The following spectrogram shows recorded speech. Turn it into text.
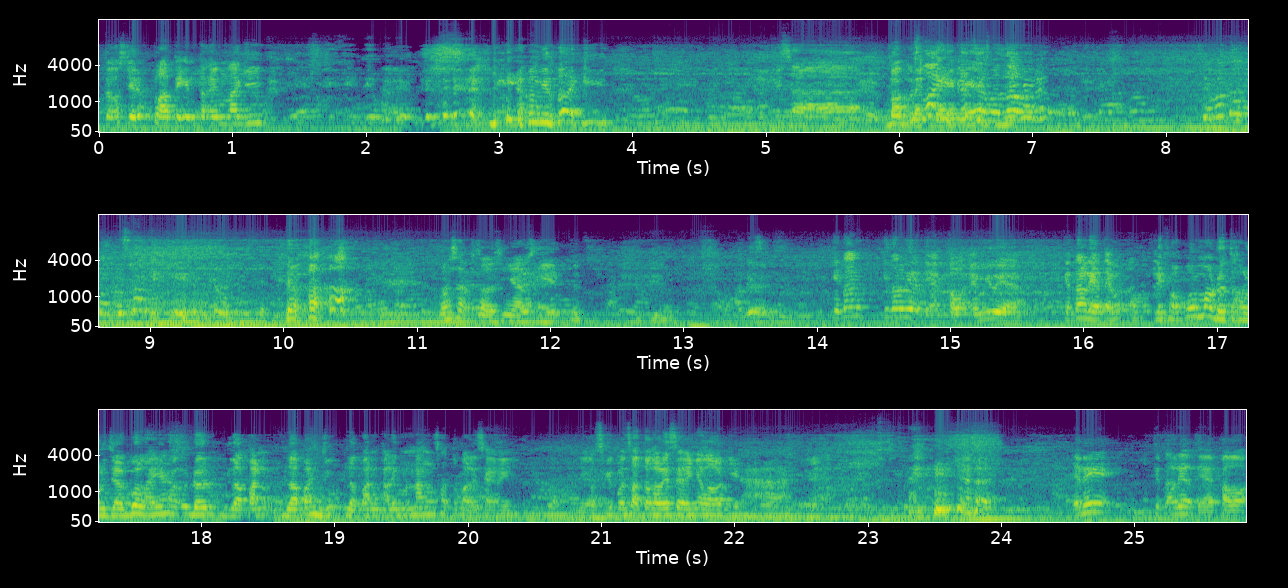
terus jadi pelatih interim lagi diambil lagi Bisa bagus lagi kan siapa tahu kan? Siapa tahu bagus lagi. Masa solusinya harus gitu? Kita kita lihat ya kalau MU ya. Kita lihat Liverpool mah udah terlalu jago lah ya. Udah 8 8 ju- 8 kali menang satu kali seri. Iya. meskipun satu kali serinya lawan dia. Ini kita lihat ya kalau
